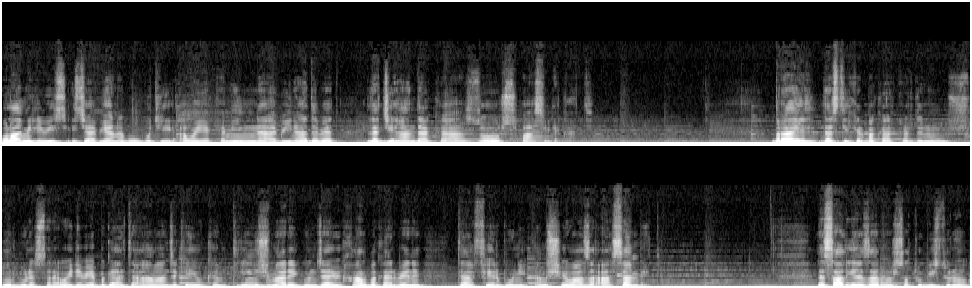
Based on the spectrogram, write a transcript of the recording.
وەڵامی لویس ئیجابیانە بوو گوتی ئەوە یەکەمین نابینا دەبێت لە جیهاندا کە زۆر سوپاسی دەکات برایل دەستی کرد بەکارکردن و سوور بوو لەسەر ئەوەی دەبێ بگاتە ئامانجەکەی و کەمترین ژمارەی گونجاوی خاڵ بەکاربێنێ تا فێربوونی ئەم شێوازە ئاسان بێت لە ساڵی 1920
